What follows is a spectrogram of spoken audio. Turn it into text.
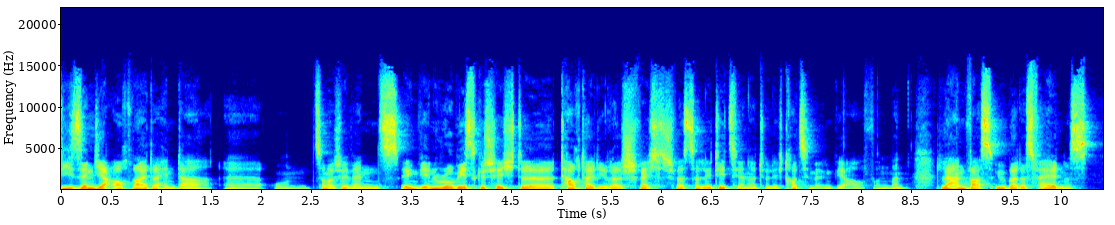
die sind ja auch weiterhin da. Äh, und zum Beispiel, wenn es irgendwie in Rubys Geschichte taucht halt ihre Schwä Schwester Letizia natürlich trotzdem irgendwie auf und man lernt was über das Verhältnis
